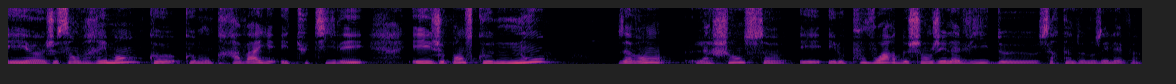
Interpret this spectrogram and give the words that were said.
Et euh, je sens vraiment que, que mon travail est utile. Et, et je pense que nous, avons la chance et, et, le pouvoir de changer la vie de certains de nos élèves.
